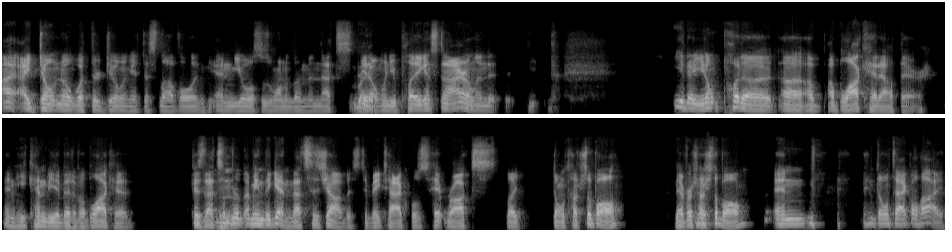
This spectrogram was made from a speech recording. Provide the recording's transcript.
I, I don't know what they're doing at this level, and and Ewels is one of them. And that's you know when you play against an Ireland, you know you don't put a a, a blockhead out there, and he can be a bit of a blockhead because that's Mhm. a, I mean again that's his job is to make tackles, hit rocks, like don't touch the ball, never touch the ball, and and don't tackle high.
